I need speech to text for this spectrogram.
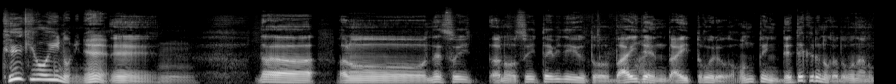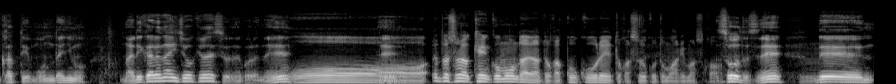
景気はいいのにね、ええだから、あのね、そういあのそういった意味で言うと、バイデン大統領が本当に出てくるのかどうなのかっていう問題にもなりかねない状況ですよね、これね。おー。やっぱそれは健康問題だとか高校例とかそういうこともありますか？そうですね、で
